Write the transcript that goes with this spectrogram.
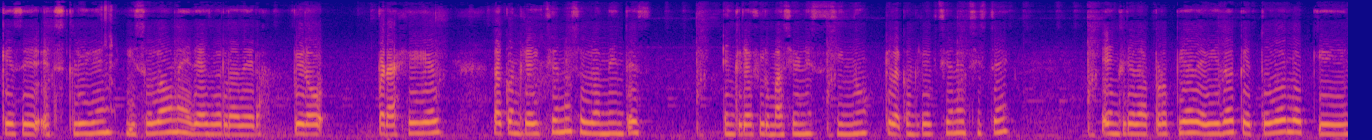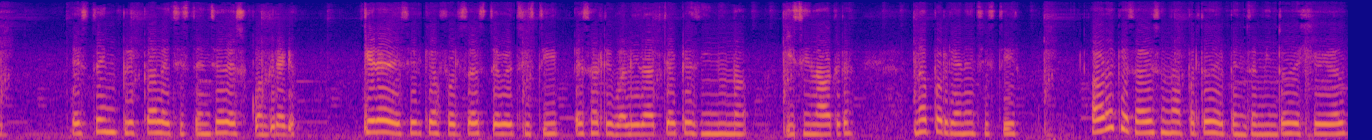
que se excluyen y solo una idea es verdadera. Pero para Hegel, la contradicción no solamente es entre afirmaciones, sino que la contradicción existe entre la propia debido a que todo lo que éste implica la existencia de su contrario. Quiere decir que a fuerzas debe existir esa rivalidad, ya que sin una y sin la otra no podrían existir. Ahora que sabes una parte del pensamiento de Hegel,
